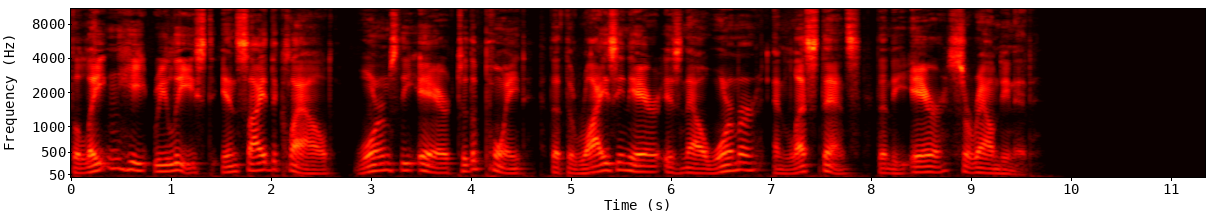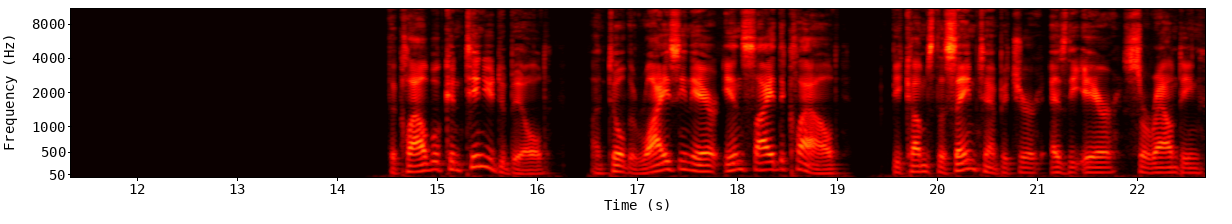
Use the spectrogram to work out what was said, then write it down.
The latent heat released inside the cloud warms the air to the point that the rising air is now warmer and less dense than the air surrounding it. The cloud will continue to build until the rising air inside the cloud becomes the same temperature as the air surrounding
